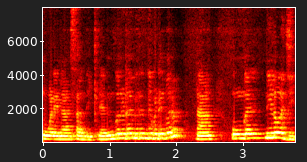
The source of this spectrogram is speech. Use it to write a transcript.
உங்களை நான் சந்திக்கிறேன். உங்களிடமிருந்து விடைபெறும் நான் உங்கள் நிலோஜி.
